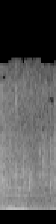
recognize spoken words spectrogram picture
Mm-hmm.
